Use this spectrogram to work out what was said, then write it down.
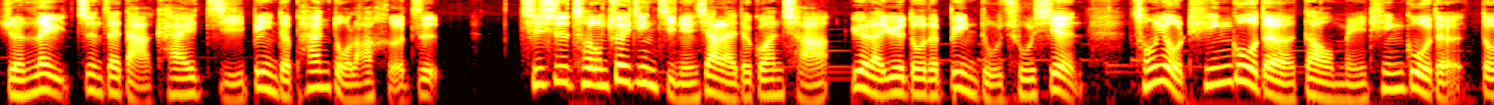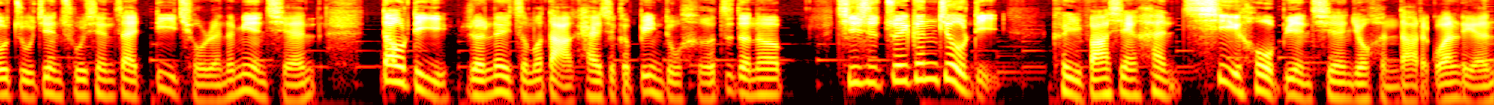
人类正在打开疾病的潘朵拉盒子。其实，从最近几年下来的观察，越来越多的病毒出现，从有听过的到没听过的，都逐渐出现在地球人的面前。到底人类怎么打开这个病毒盒子的呢？其实追根究底，可以发现和气候变迁有很大的关联。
